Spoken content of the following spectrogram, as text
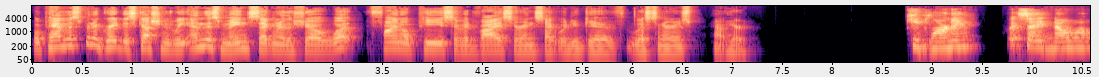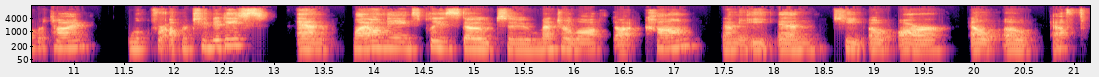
Well, Pam, this has been a great discussion. As we end this main segment of the show, what final piece of advice or insight would you give listeners out here? Keep learning, quit saying no all the time, look for opportunities, and by all means, please go to mentorloft.com, M E N T O R L O F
